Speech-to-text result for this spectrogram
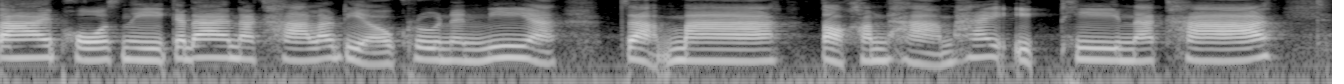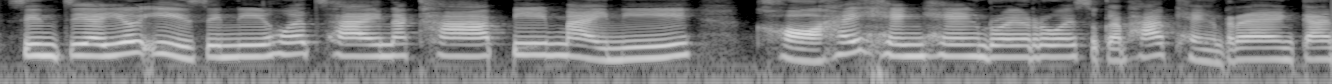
ใต้โพสต์นี้ก็ได้นะคะ แล้วเดี๋ยวครูนันนี่จะมาตอบคำถามให้อีกทีนะคะซินเจียเยี่ยวอีซินนีหัวใจนะคะ ปีใหม่นี้ขอให้เฮงเฮงรวยรวยสุขภาพแข็งแรงกัน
